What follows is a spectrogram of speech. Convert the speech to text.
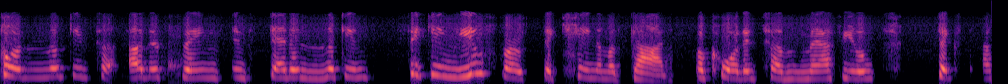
for looking to other things instead of looking, seeking you first, the kingdom of God, according to Matthew 6 uh,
